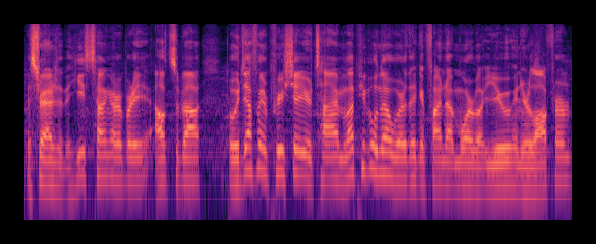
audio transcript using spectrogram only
the strategy that he's telling everybody else about. But we definitely appreciate your time. Let people know where they can find out more about you and your law firm.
